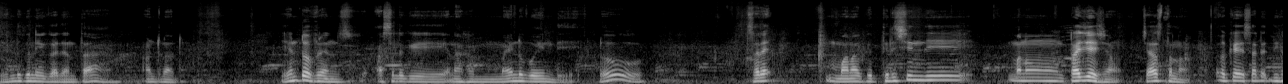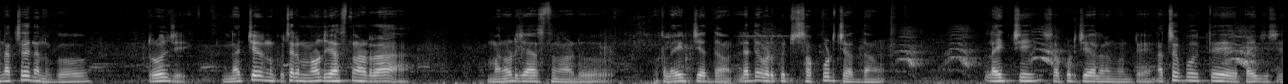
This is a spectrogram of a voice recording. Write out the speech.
ఎందుకు నీకు అదంతా? అంటున్నారు ఏంటో ఫ్రెండ్స్ అసలుకి నాకు మైండ్ పోయింది. ఇప్పుడు సరే మనకు తెలిసింది మనం ట్రై చేసాం చేస్తున్నాం. ఓకే సరే నీకు నచ్చలేదు అనుకో ట్రోల్ చేయి నచ్చాడు అనుకో సరే మనోడు చేస్తున్నాడు రా మనోడు చేస్తున్నాడు. ఒక లైక్ చేద్దాం లేకపోతే వాడికి కొంచెం సపోర్ట్ చేద్దాం. లైక్ చేయి సపోర్ట్ చేయాలనుకుంటే. నచ్చకపోతే పైకి చేసి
